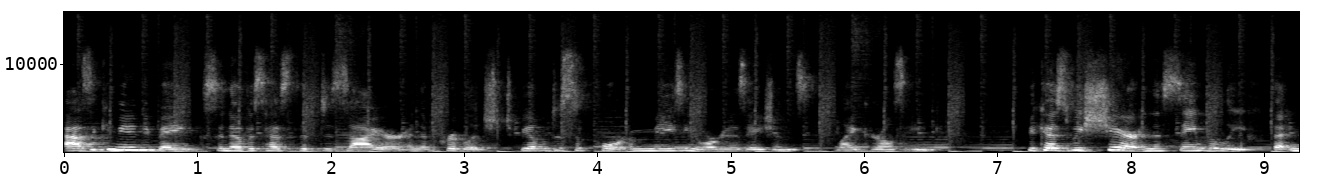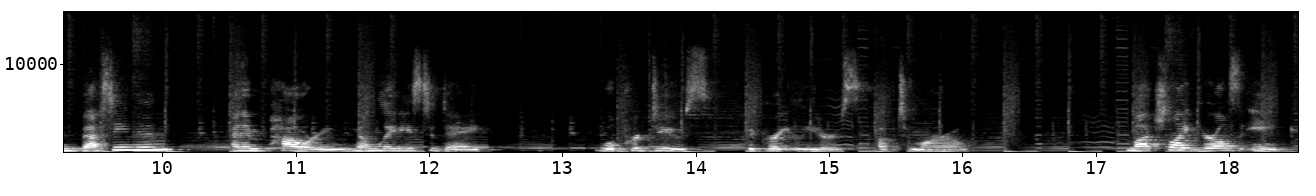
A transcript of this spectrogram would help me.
As a community bank, Synovus has the desire and the privilege to be able to support amazing organizations like Girls Inc. because we share in the same belief that investing in and empowering young ladies today will produce the great leaders of tomorrow. Much like Girls Inc.,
